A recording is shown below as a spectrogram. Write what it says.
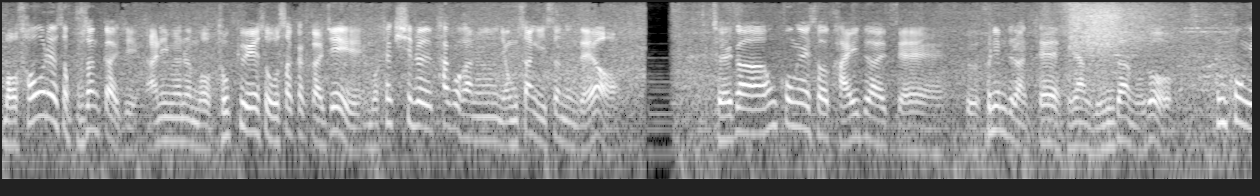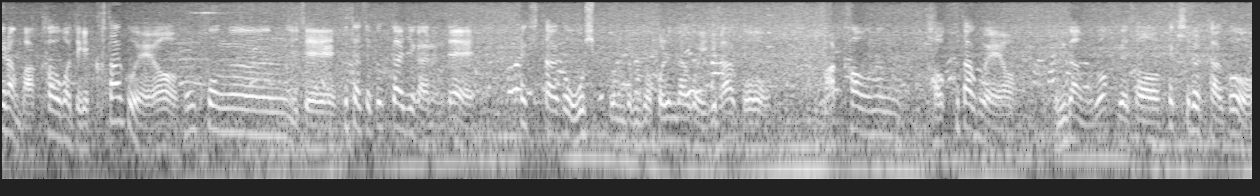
뭐 서울에서 부산까지 아니면은 뭐 도쿄에서 오사카까지 뭐 택시를 타고 가는 영상이 있었는데요. 제가 홍콩에서 가이드 할 때 그 손님들한테 그냥 농담으로 홍콩이랑 마카오가 되게 크다고 해요. 홍콩은 이제 끝에서 끝까지 가는데 택시 타고 50분 정도 걸린다고 얘기를 하고 마카오는 더 크다고 해요. 농담으로. 그래서 택시를 타고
